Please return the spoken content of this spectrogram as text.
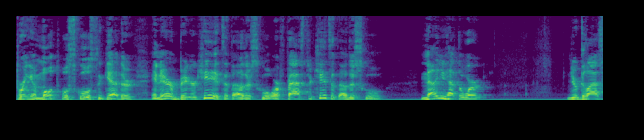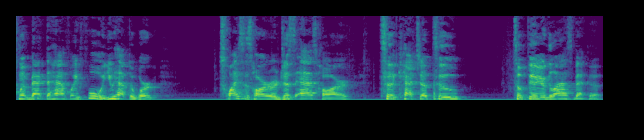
bringing multiple schools together and there are bigger kids at the other school or faster kids at the other school. Now you have to work, your glass went back to halfway full. You have to work twice as hard or just as hard to catch up to, to fill your glass back up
